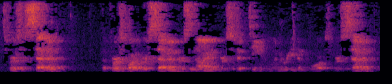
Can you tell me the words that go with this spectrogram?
It's verses 7, the first part of verse 7, verse 9, and verse 15. I'm going to read them for us. Verse 7.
